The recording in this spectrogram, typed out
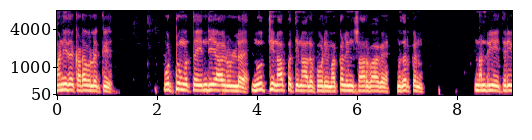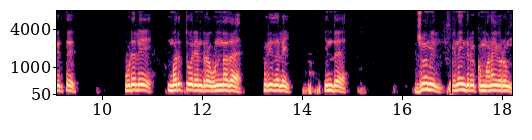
மனித கடவுளுக்கு ஒட்டுமொத்த இந்தியாவில் உள்ள நூத்தி நாற்பத்தி நாலு கோடி மக்களின் சார்பாக முதற்கண் நன்றியை தெரிவித்து உடலே மருத்துவர் என்ற உன்னத புரிதலை இந்த ஜூமில் இணைந்திருக்கும் அனைவரும்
